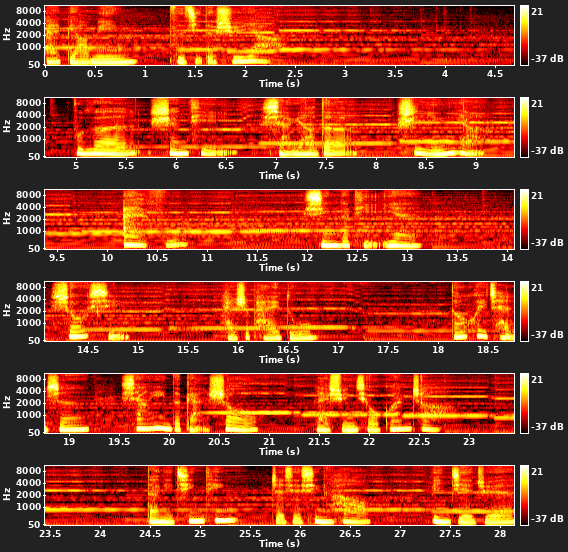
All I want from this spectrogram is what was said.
来表明自己的需要。不论身体想要的是营养。新的体验、休息，还是排毒，都会产生相应的感受，来寻求关照。当你倾听这些信号，并解决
